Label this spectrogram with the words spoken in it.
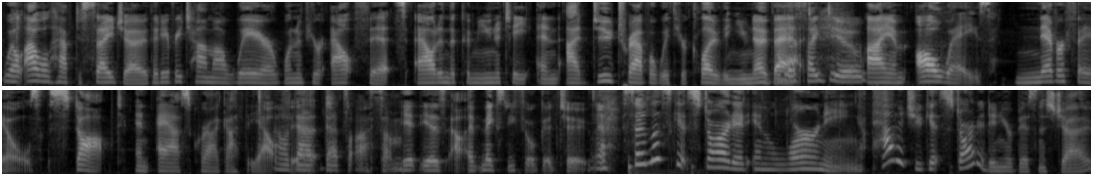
Well, I will have to say, Jo, that every time I wear one of your outfits out in the community, and I do travel with your clothing, you know that. Yes, I do. I am always never fails stopped and asked where I got the outfit. Oh, that, that's awesome. It is. Uh, it makes me feel good too. so let's get started in learning. How did you get started in your business, Jo?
